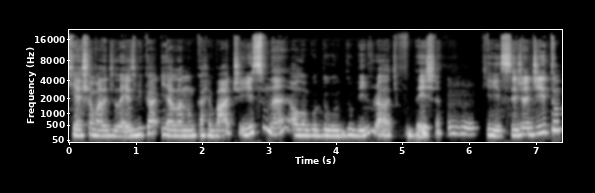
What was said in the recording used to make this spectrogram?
que é chamada de lésbica, e ela nunca rebate isso, né? Ao longo do, do livro, ela, tipo, deixa Uhum. que isso seja dito.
